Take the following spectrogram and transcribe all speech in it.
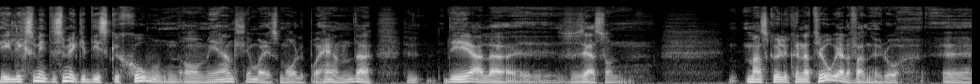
Det är liksom inte så mycket diskussion om egentligen vad det är som håller på att hända. Det är alla, eh, så att säga, som man skulle kunna tro i alla fall nu då, eh,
